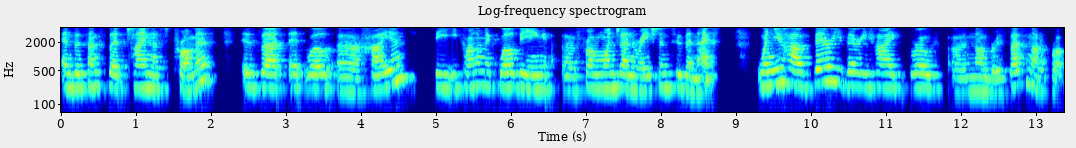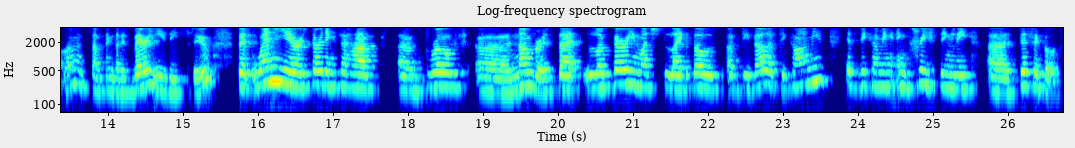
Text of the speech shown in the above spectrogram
in the sense that China's promise is that it will uh, heighten the economic well-being uh, from one generation to the next. When you have very, very high growth uh, numbers, that's not a problem. It's something that is very easy to do. But when you're starting to have uh, growth uh, numbers that look very much like those of developed economies, it's becoming increasingly uh, difficult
